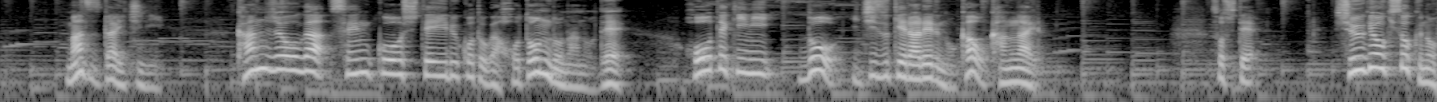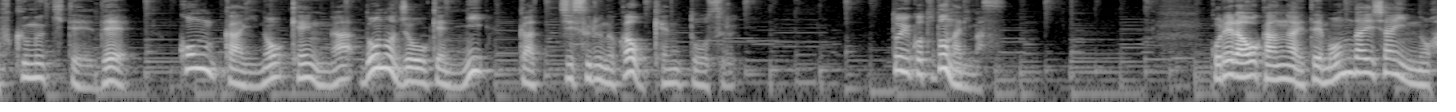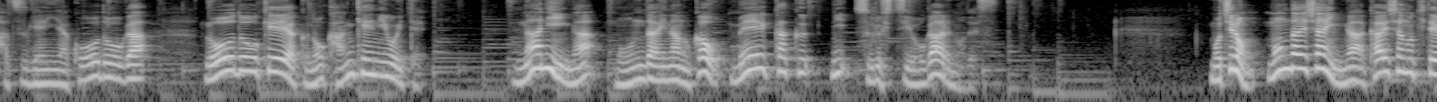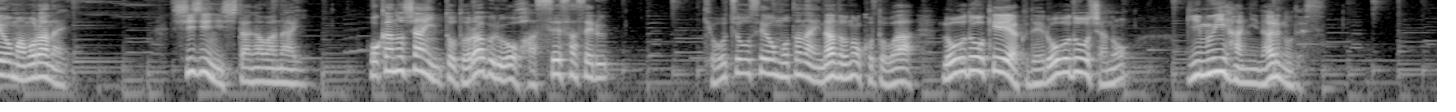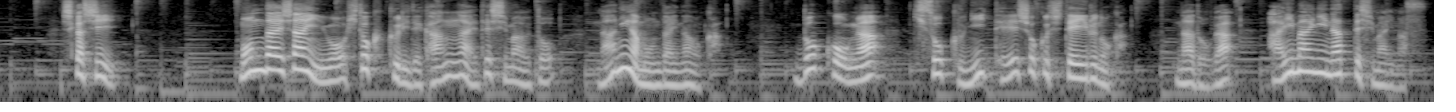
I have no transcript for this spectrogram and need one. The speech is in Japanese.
まず第一に感情が先行していることがほとんどなので法的にどう位置づけられるのかを考える。そして就業規則の含む規定で今回の件がどの条件に合致するのかを検討する。ということとなります。これらを考えて問題社員の発言や行動が労働契約の関係において何が問題なのかを明確にする必要があるのです。もちろん問題社員が会社の規定を守らない指示に従わない他の社員とトラブルを発生させる協調性を持たないなどのことは労働契約で労働者の義務違反になるのです。しかし問題社員を一括りで考えてしまうと何が問題なのかどこが規則に抵触しているのかなどが曖昧になってしまいます。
